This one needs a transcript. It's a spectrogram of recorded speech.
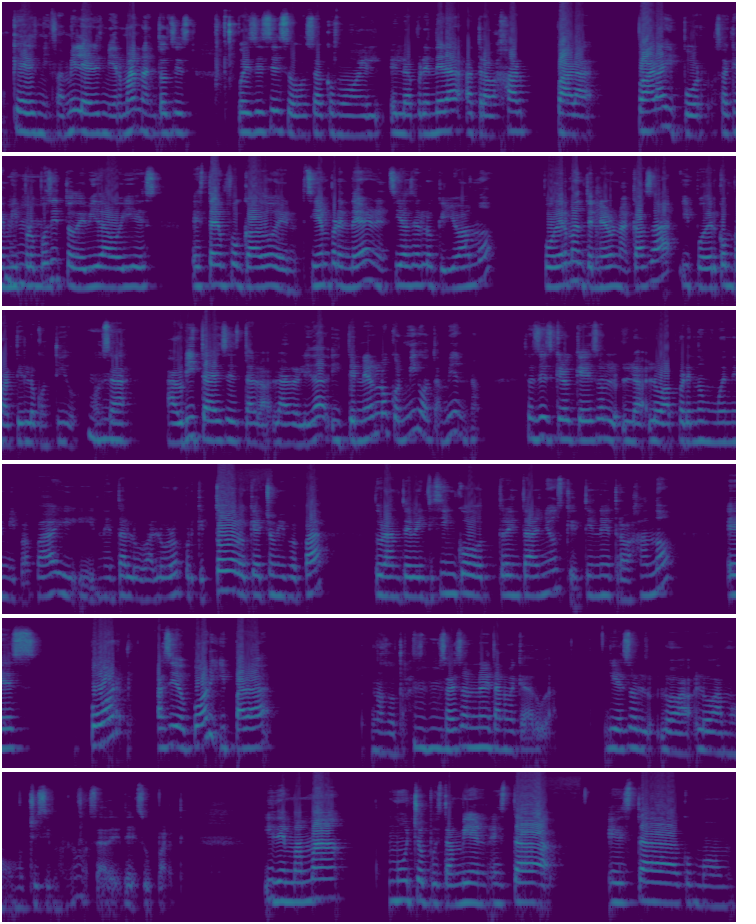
que eres mi familia, eres mi hermana. Entonces, pues es eso, o sea, como el, aprender a, trabajar para, para y por. O sea, que mi propósito de vida hoy es, está enfocado en sí emprender, en sí hacer lo que yo amo, poder mantener una casa y poder compartirlo contigo. O sea, ahorita es esta la, realidad y tenerlo conmigo también, ¿no? Entonces creo que eso lo, aprendo muy de mi papá y, neta lo valoro porque todo lo que ha hecho mi papá durante 25 o 30 años que tiene trabajando es por, ha sido por y para nosotras. O sea, eso neta no me queda duda. Y eso lo, amo muchísimo, ¿no? O sea, de, de, su parte. Y de mamá, mucho, pues también está, está como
